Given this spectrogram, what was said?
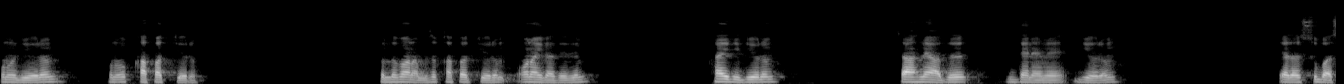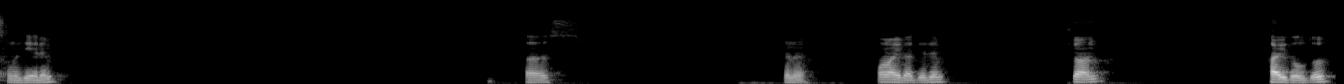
Bunu diyorum. Bunu kapat diyorum. Akıllı vanamızı kapat diyorum. Onayla dedim. Kaydediyorum. Sahne adı deneme diyorum. Ya da su basını diyelim. Baskını onayla dedim. Şu an kaydoldu.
